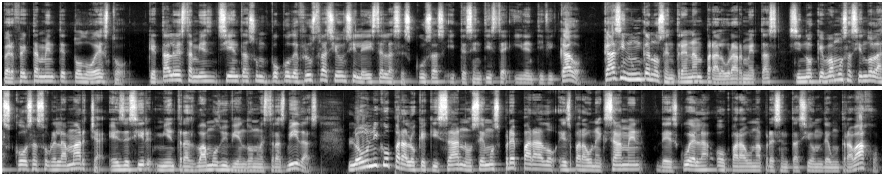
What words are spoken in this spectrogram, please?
perfectamente todo esto que tal vez también sientas un poco de frustración si leíste las excusas y te sentiste identificado. Casi nunca nos entrenan para lograr metas, sino que vamos haciendo las cosas sobre la marcha, es decir, mientras vamos viviendo nuestras vidas. Lo único para lo que quizá nos hemos preparado es para un examen de escuela o para una presentación de un trabajo.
